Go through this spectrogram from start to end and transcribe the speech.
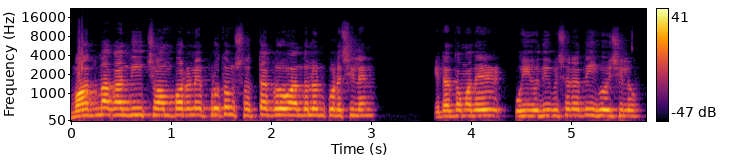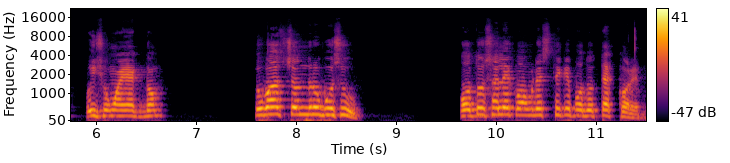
মহাত্মা গান্ধী চম্পারণে প্রথম সত্যাগ্রহ আন্দোলন করেছিলেন। এটা তোমাদের ওই অধিবেশনেতেই হয়েছিল, ওই সময় একদম। সুভাষচন্দ্র বসু কত সালে কংগ্রেস থেকে পদত্যাগ করেন?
